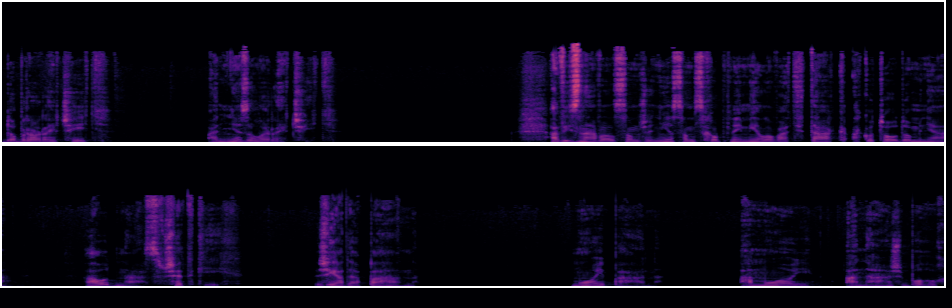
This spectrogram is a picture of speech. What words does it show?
dobrorečiť, a nezlorečiť. A vyznával som, že nie som schopný milovať tak, ako to odo mňa a od nás všetkých žiada pán. Môj pán a môj a náš Boh.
